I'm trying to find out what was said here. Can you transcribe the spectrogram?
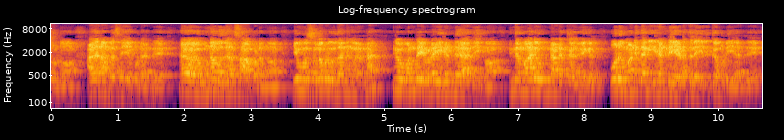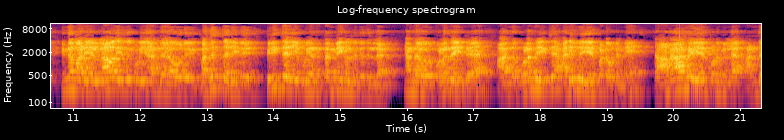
சுடும். அதை நம்ம செய்யக்கூடாது. உணவு தான் சாப்பிடணும். இவங்க சொல்லக்கூடிய உதாரணங்கள் என்ன இங்க ஒன்றை விட இரண்டு அதிகம். இந்த மாதிரி உண்டான கல்விகள். ஒரு மனிதன் இரண்டு இடத்துல இருக்க முடியாது. இந்த மாதிரி எல்லாம் இருக்கக்கூடிய அந்த ஒரு பகுத்தறிவு பிரித்தறியக்கூடிய அந்த தன்மைகள் இருக்குது இல்ல. அந்த ஒரு குழந்தைகிட்ட அந்த குழந்தைக்கு அறிவு ஏற்பட்ட உடனே தானாக ஏற்படும் இல்லை. அந்த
